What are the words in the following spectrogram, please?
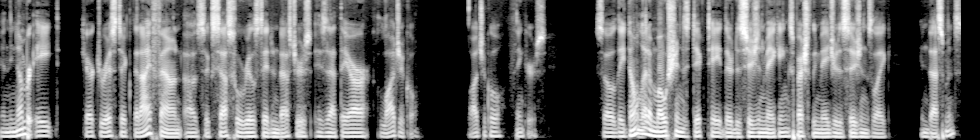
And the number eight characteristic that I found of successful real estate investors is that they are logical, logical thinkers. So they don't let emotions dictate their decision making, especially major decisions like investments.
